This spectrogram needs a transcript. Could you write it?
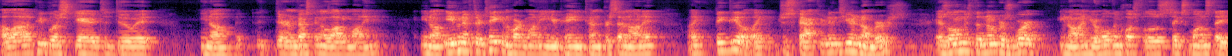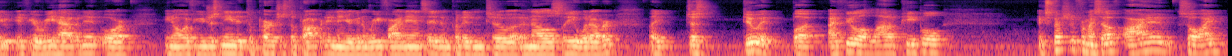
a lot of people are scared to do it. You know, they're investing a lot of money. You know, even if they're taking hard money and you're paying 10% on it, like, big deal. Like, just factor it into your numbers. As long as the numbers work, you know, and you're holding costs for those six months that you, if you're rehabbing it, or, you know, if you just needed to purchase the property and then you're going to refinance it and put it into an LLC or whatever, like, just do it. But I feel a lot of people, especially for myself, I, so I,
